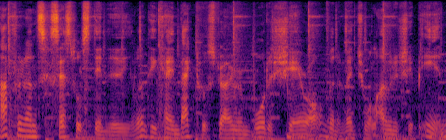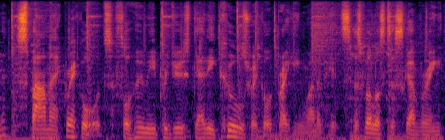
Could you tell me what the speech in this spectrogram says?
After an unsuccessful stint in England, he came back to Australia and bought a share of and eventual ownership in Sparmac Records, for whom he produced Daddy Cool's record-breaking run of hits, as well as discovering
